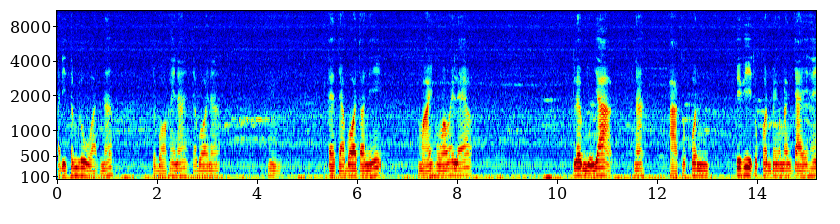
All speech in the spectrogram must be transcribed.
อดีตตำรวจนะ จะบอกให้นะจะบอยนะ อืมแต่จ่าบอยตอนนี้ หมายหัวไว้แล้ว เริ่มอยู่ยากนะฝากทุกคนพี่ๆทุกคนเป็นกำลังใจให้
